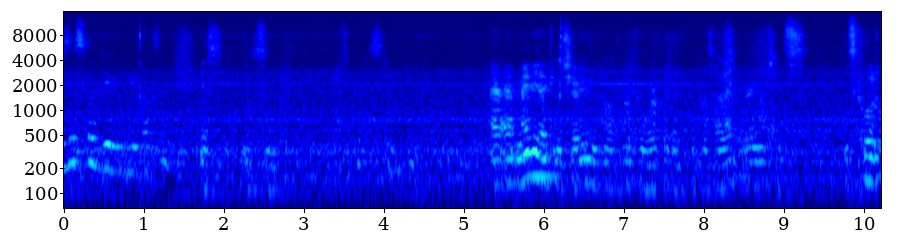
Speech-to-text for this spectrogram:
Is this what you we also? Yes, it's, uh, uh, maybe I can show you how, how to work with it because I like it very much. It's it's cool to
